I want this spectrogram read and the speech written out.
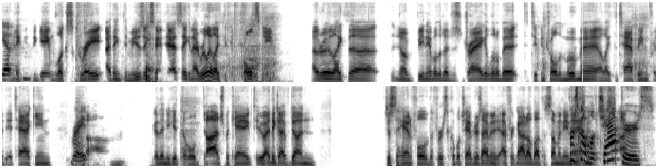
I think the game looks great. I think the music's fantastic, and I really like the control scheme. I really like the you know being able to just drag a little bit to control the movement. I like the tapping for the attacking, Right. um, and then you get the whole dodge mechanic too. I think I've done just a handful of the first couple chapters. I haven't. I forgot all about the summoning. First I couple of chapters.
